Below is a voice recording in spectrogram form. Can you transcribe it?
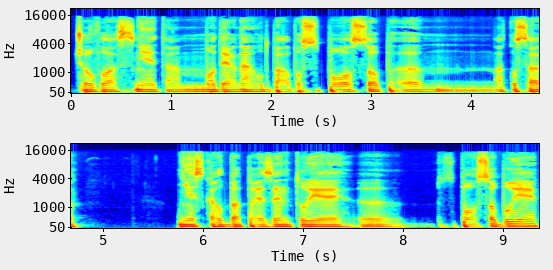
čo vlastne tá moderná hudba alebo spôsob, um, ako sa dneska hudba prezentuje, um, spôsobuje.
